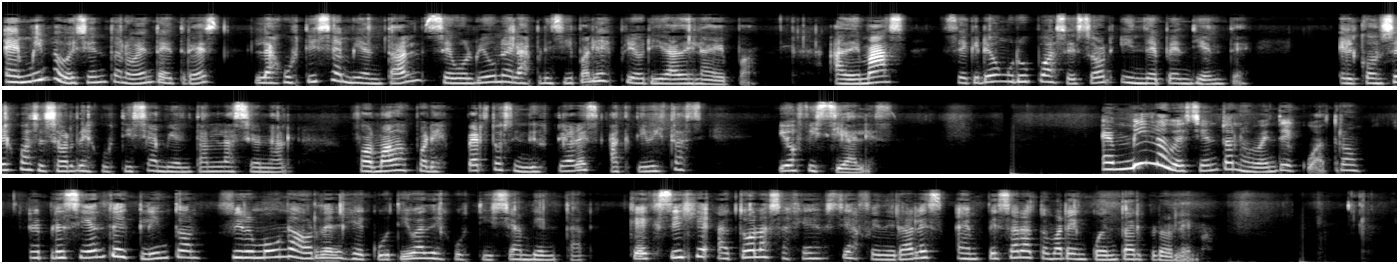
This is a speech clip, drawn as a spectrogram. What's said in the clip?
En 1993, la justicia ambiental se volvió una de las principales prioridades de la EPA. Además, se creó un grupo asesor independiente, el Consejo Asesor de Justicia Ambiental Nacional, formado por expertos industriales, activistas y oficiales. En 1994, el presidente Clinton firmó una orden ejecutiva de justicia ambiental que exige a todas las agencias federales a empezar a tomar en cuenta el problema.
